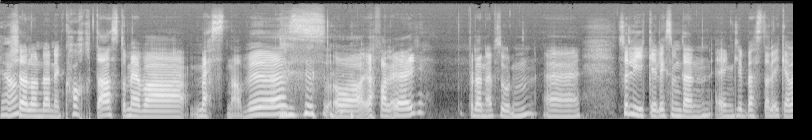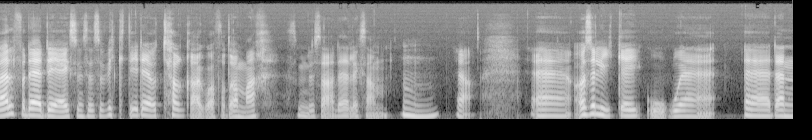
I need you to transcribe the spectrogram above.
Ja. selv om den er kortest, og vi var mest nervøse, og iallfall jeg, på den episoden. Eh, så liker jeg liksom den egentlig best allikevel, for det er det jeg syns er så viktig, det er å tørre å gå for drømmer, som du sa. Det er liksom Mm. Eh, og så liker jeg òg den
